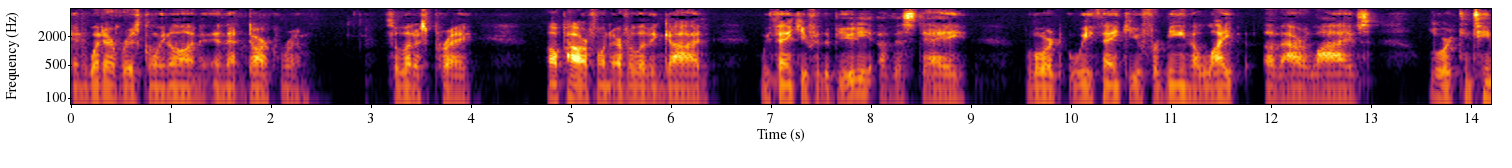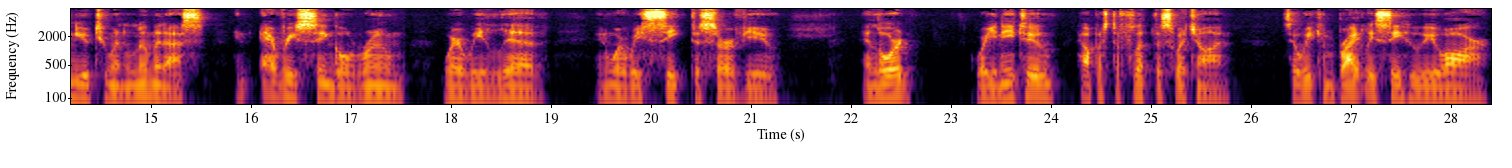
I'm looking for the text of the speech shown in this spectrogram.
and whatever is going on in that dark room. So let us pray. All powerful and ever living God, we thank you for the beauty of this day. Lord, we thank you for being the light of our lives. Lord, continue to illumine us in every single room where we live and where we seek to serve you. And Lord, where you need to, help us to flip the switch on so we can brightly see who you are.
